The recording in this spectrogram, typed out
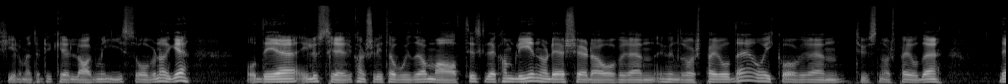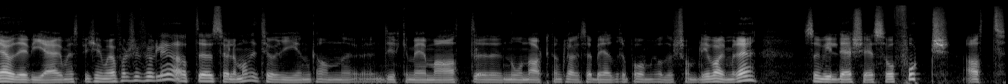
kilometertykke lag med is over Norge. Og det illustrerer kanskje litt av hvor dramatisk det kan bli når det skjer da over en hundreårsperiode og ikke over en tusenårsperiode. Det er jo det vi er mest bekymra for, selvfølgelig. At uh, selv om man i teorien kan uh, dyrke mer mat, uh, noen arter kan klare seg bedre på områder som blir varmere, så vil det skje så fort at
